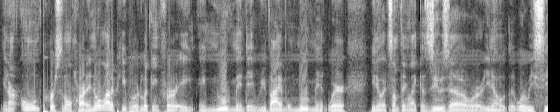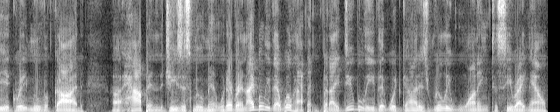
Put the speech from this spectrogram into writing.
in our own personal heart. I know a lot of people are looking for a, a movement, a revival movement where, you know, it's something like Azusa or, you know, where we see a great move of God uh, happen, the Jesus movement, whatever. And I believe that will happen. But I do believe that what God is really wanting to see right now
